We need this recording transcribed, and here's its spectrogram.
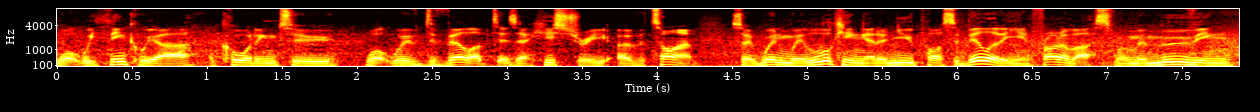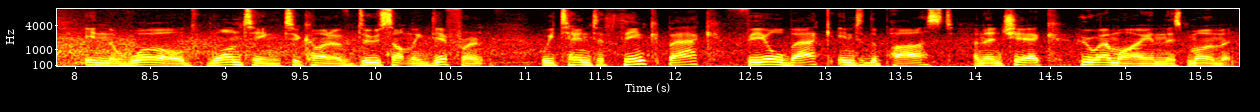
what we think we are according to what we've developed as a history over time. So when we're looking at a new possibility in front of us, when we're moving in the world wanting to kind of do something different, we tend to think back, feel back into the past, and then check who am I in this moment?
